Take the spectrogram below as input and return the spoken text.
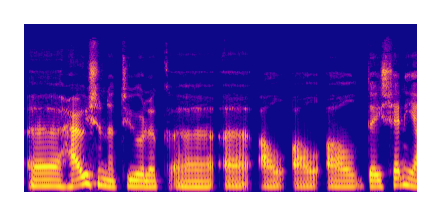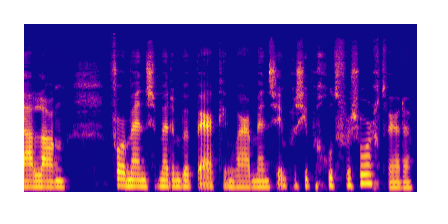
uh, huizen natuurlijk uh, uh, al, al, al decennia lang voor mensen met een beperking, waar mensen in principe goed verzorgd werden.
